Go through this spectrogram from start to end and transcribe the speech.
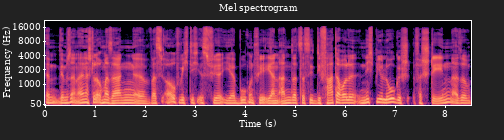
Ähm, wir müssen an einer Stelle auch mal sagen, äh, was auch wichtig ist für Ihr Buch und für Ihren Ansatz, dass Sie die Vaterrolle nicht biologisch verstehen. Also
